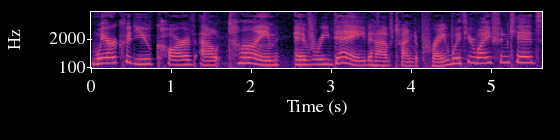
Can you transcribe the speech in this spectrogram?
where could you carve out time every day to have time to pray with your wife and kids,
